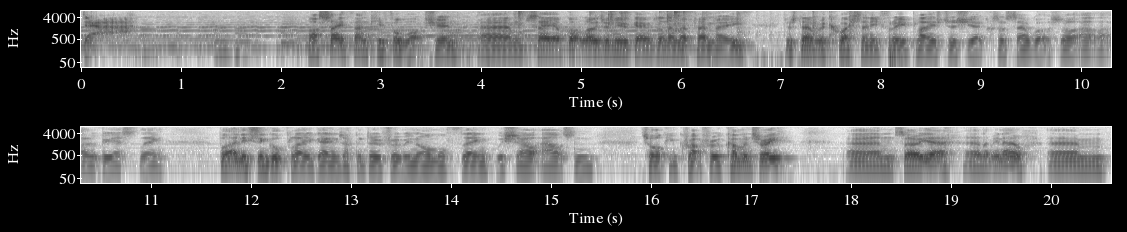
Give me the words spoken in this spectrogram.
Da. I'll say thank you for watching. Um, say I've got loads of new games on MFME. Just don't request any free players just yet because I say I've got to sort out that OBS thing. But any single player games I can do through my normal thing with shout outs and talking crap through commentary. Um, so yeah, uh, let me know. Um,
